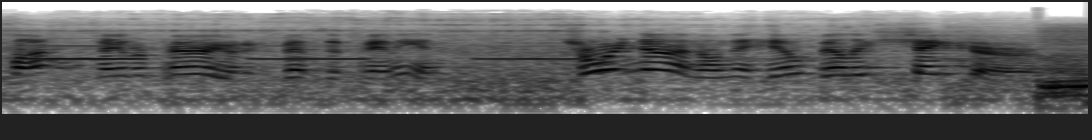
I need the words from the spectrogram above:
spot, Taylor Perry on Expensive Penny. And Troy Dunn on the Hillbilly Shaker.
